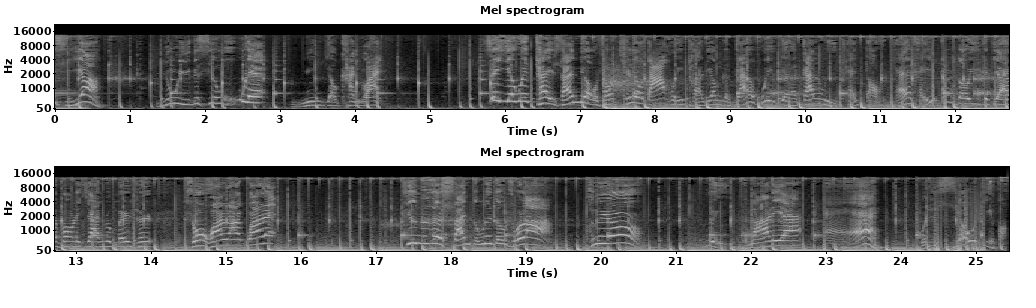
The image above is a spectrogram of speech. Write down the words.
山西呀有一个姓胡的，名叫看转。正因为泰山庙上起了大会，他两个赶回去了，赶了一天，到天黑住到一个店房里，见着没事说话拉呱嘞。听着这山东的都说了，朋友。位于哪里呀？哎，我是小地方，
